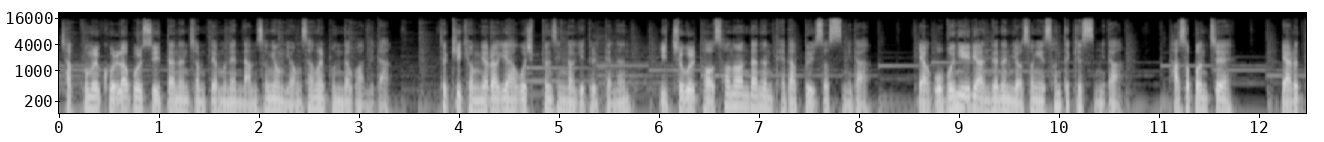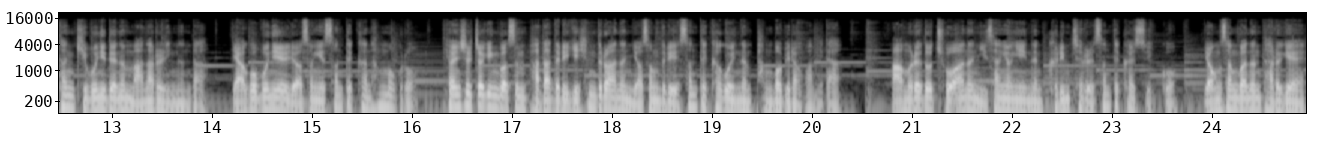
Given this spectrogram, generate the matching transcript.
작품을 골라볼 수 있다는 점 때문에 남성용 영상을 본다고 합니다. 특히 격렬하게 하고 싶은 생각이 들 때는 이쪽을 더 선호한다는 대답도 있었습니다. 약 5분의 1이 안 되는 여성이 선택했습니다. 다섯 번째, 야릇한 기분이 되는 만화를 읽는다. 약 5분의 1 여성이 선택한 항목으로 현실적인 것은 받아들이기 힘들어하는 여성들이 선택하고 있는 방법이라고 합니다. 아무래도 좋아하는 이상형이 있는 그림체를 선택할 수 있고 영상과는 다르게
